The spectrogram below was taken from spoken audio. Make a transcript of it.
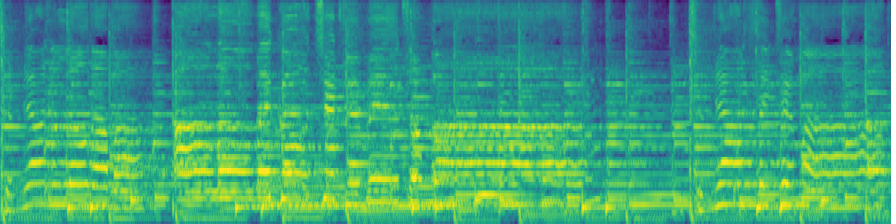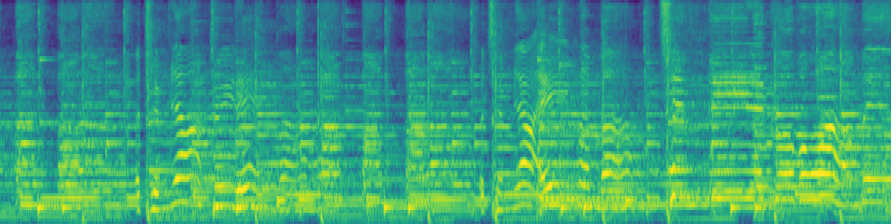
ချင်များနှလုံးသားမှာအားလုံးပဲကိုချစ်တယ်မင်းတို့ပါချင်များစိတ်ထဲမှာအချင်များတွေ့တယ်မှာအချင်များအိမ်မမချင်မီတဲ့ကိုဘဝမင်း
